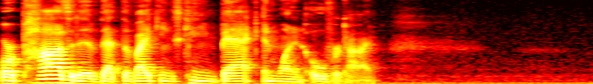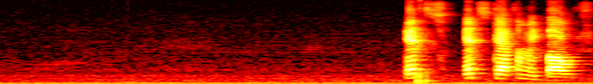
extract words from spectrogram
or positive that the Vikings came back and won in overtime? It's it's definitely both.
